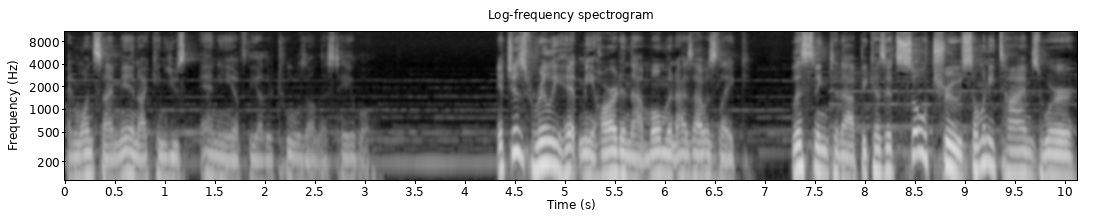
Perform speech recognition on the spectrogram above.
And once I'm in, I can use any of the other tools on this table it just really hit me hard in that moment as I was like listening to that because it's so true. So many times where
